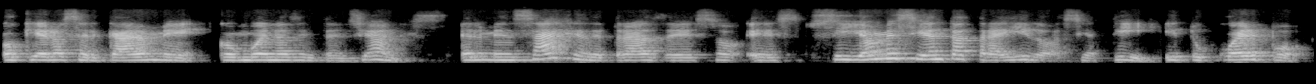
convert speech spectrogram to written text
o quiero acercarme con buenas intenciones. El mensaje detrás de eso es, si yo me siento atraído hacia ti y tu cuerpo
